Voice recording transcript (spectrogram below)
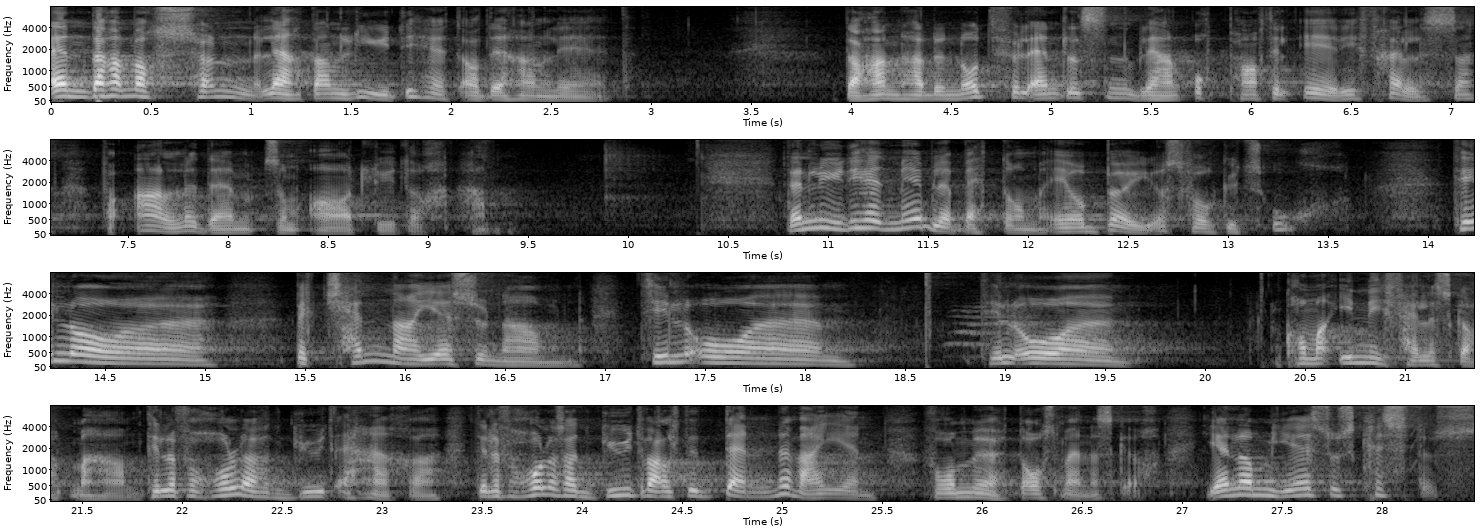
Enda han var sønn, lærte han lydighet av det han led. Da han hadde nådd fullendelsen, ble han opphav til evig frelse for alle dem som adlyder ham. Den lydighet vi blir bedt om, er å bøye oss for Guds ord. Til å eh, bekjenne Jesu navn. Til å, eh, til å eh, komme inn i fellesskap med ham. Til å forholde oss at Gud er Herre. Til å forholde oss at Gud valgte denne veien for å møte oss mennesker. Gjennom Jesus Kristus,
